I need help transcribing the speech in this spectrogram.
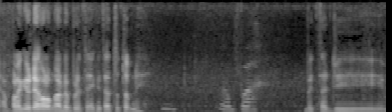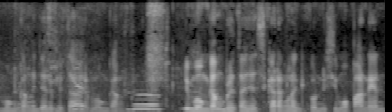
apalagi udah kalau nggak ada beritanya kita tutup nih. Apa? Berita di Monggang aja ada berita di Monggang. Di Monggang beritanya sekarang lagi kondisi mau panen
